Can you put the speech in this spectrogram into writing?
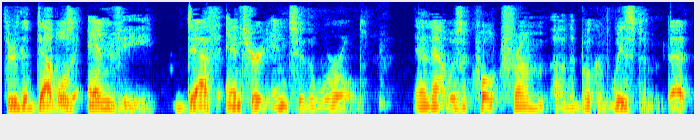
Through the devil's envy, death entered into the world and that was a quote from uh, the book of wisdom that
